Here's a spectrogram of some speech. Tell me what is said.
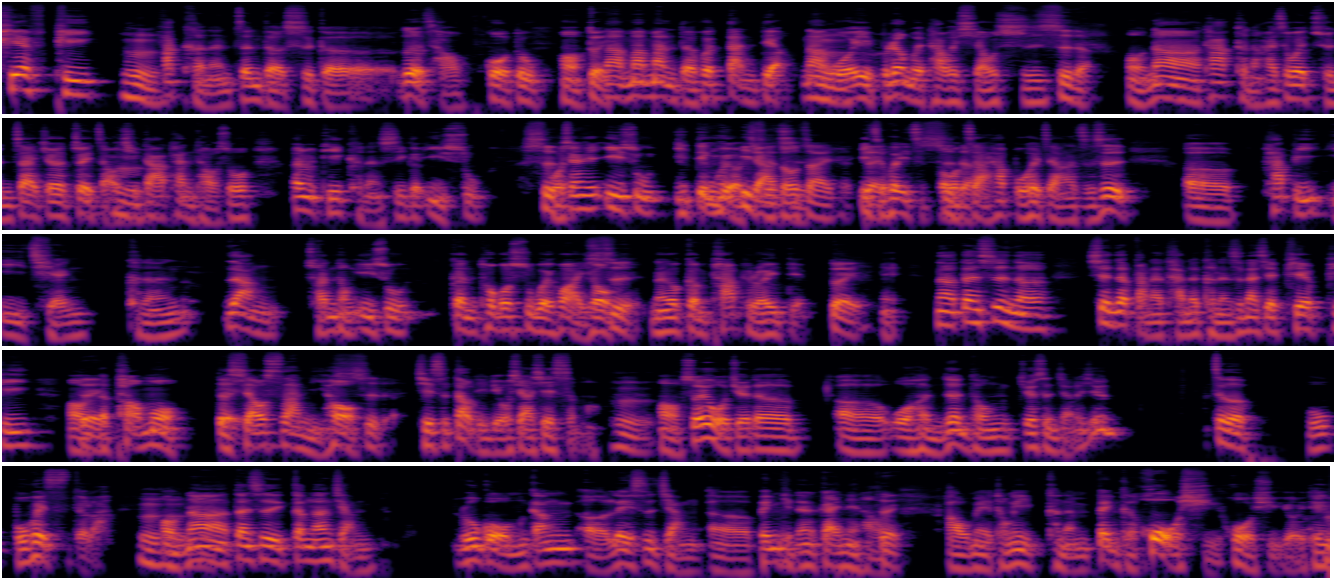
PFP，嗯，它可能真的是个热潮过度哦，对，那慢慢的会淡掉，那我也不认为它会消失，是的，哦，那它可能还是会存在，就是最早期大家探讨说 NFT 可能是一个艺术，是，我相信艺术一定会有价值，一直都在的，一直会一直都在，它不会这样，只是呃，它比以前可能让传统艺术。更透过数位化以后，是能够更 popular 一点。对，那但是呢，现在反而谈的可能是那些 PFP 哦的泡沫的消散以后，是的，其实到底留下些什么？嗯，哦，所以我觉得，呃，我很认同 Jason 讲的，就这个不不会死的啦。嗯，哦，那但是刚刚讲，如果我们刚呃类似讲呃 banking 那个概念，好，对，好，我们也同意，可能 bank 或许或许有一天。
